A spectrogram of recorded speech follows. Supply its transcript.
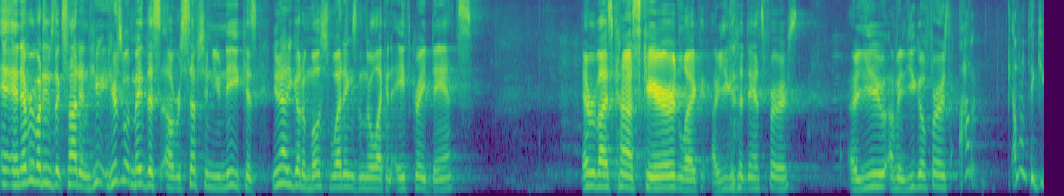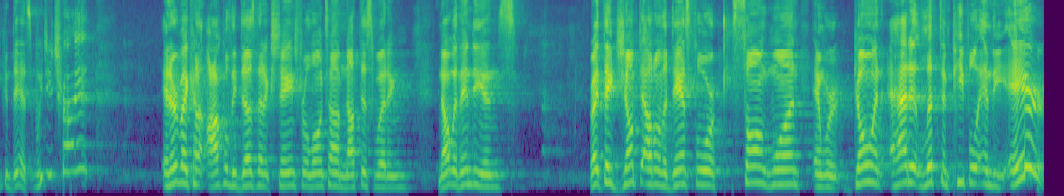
and everybody was excited. And here's what made this uh, reception unique is you know how you go to most weddings and they're like an eighth grade dance? Everybody's kind of scared, like, are you gonna dance first? Are you, I mean, you go first. I don't, I don't think you can dance. Would you try it? And everybody kind of awkwardly does that exchange for a long time. Not this wedding, not with Indians. Right? They jumped out on the dance floor, song one, and were going at it, lifting people in the air.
